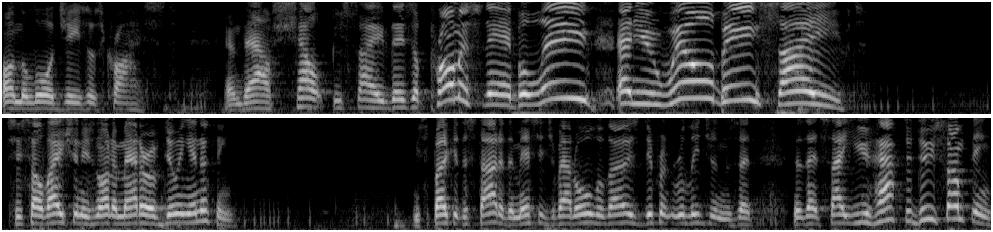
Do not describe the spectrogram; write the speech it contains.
on the Lord Jesus Christ and thou shalt be saved. There's a promise there. Believe and you will be saved. See, salvation is not a matter of doing anything. We spoke at the start of the message about all of those different religions that, that, that say you have to do something.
